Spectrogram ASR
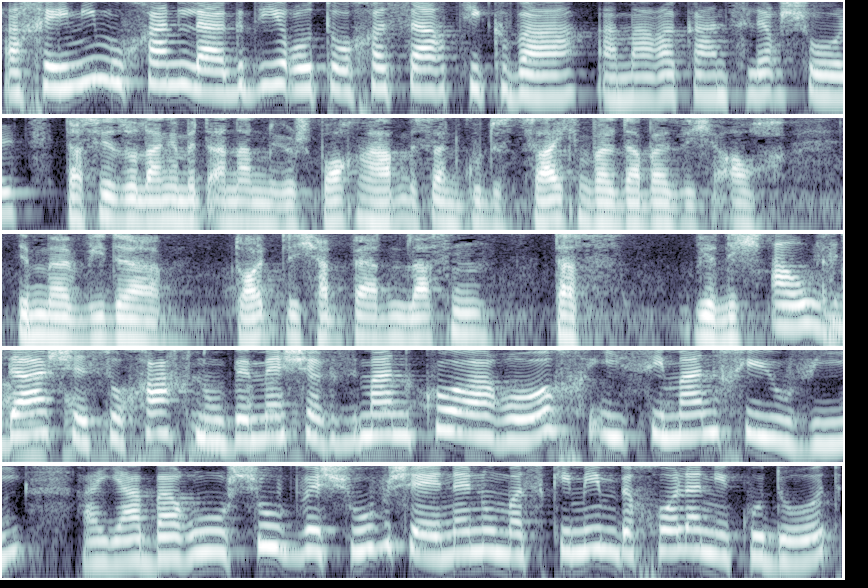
אך איני מוכן להגדיר אותו חסר תקווה, אמר הקנצלר שולץ. Dass wir so lange miteinander gesprochen haben, ist ein gutes Zeichen, weil dabei sich auch immer wieder deutlich hat werden lassen, dass העובדה ששוחחנו במשך זמן כה ארוך היא סימן חיובי, היה ברור שוב ושוב שאיננו מסכימים בכל הנקודות,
